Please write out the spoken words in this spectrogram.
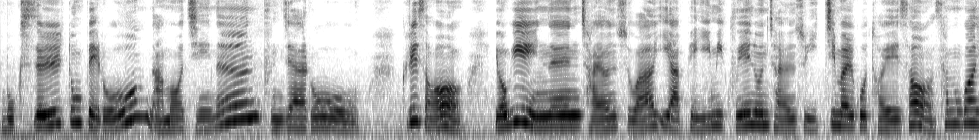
몫을 똥배로 나머지는 분자로 그래서 여기에 있는 자연수와 이 앞에 이미 구해놓은 자연수 잊지 말고 더해서 3과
